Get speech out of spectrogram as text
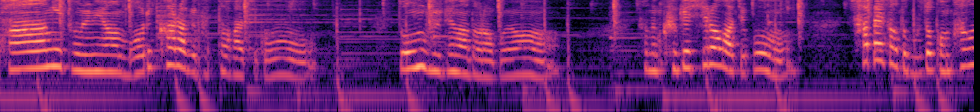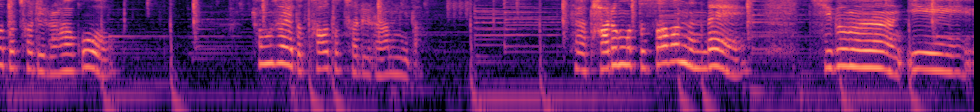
광이 돌면 머리카락이 붙어가지고 너무 불편하더라고요. 저는 그게 싫어가지고 샵에서도 무조건 파우더 처리를 하고 평소에도 파우더 처리를 합니다. 제가 다른 것도 써봤는데 지금은 이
